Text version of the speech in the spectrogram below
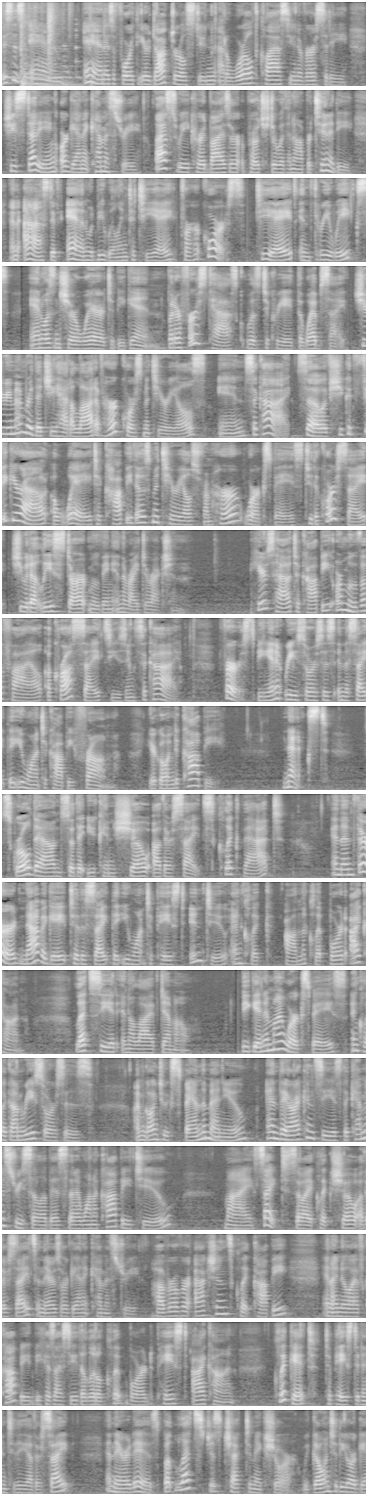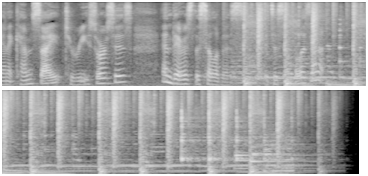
This is Anne. Anne is a fourth year doctoral student at a world class university. She's studying organic chemistry. Last week, her advisor approached her with an opportunity and asked if Anne would be willing to TA for her course. TA in three weeks? Anne wasn't sure where to begin, but her first task was to create the website. She remembered that she had a lot of her course materials in Sakai, so if she could figure out a way to copy those materials from her workspace to the course site, she would at least start moving in the right direction. Here's how to copy or move a file across sites using Sakai. First, begin at Resources in the site that you want to copy from. You're going to copy. Next, Scroll down so that you can show other sites. Click that. And then third, navigate to the site that you want to paste into and click on the clipboard icon. Let's see it in a live demo. Begin in my workspace and click on Resources. I'm going to expand the menu and there I can see is the chemistry syllabus that I want to copy to my site. So I click Show Other Sites and there's Organic Chemistry. Hover over Actions, click Copy, and I know I've copied because I see the little clipboard paste icon. Click it to paste it into the other site, and there it is. But let's just check to make sure. We go into the Organic Chem site to Resources, and there's the syllabus. It's as simple as that.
